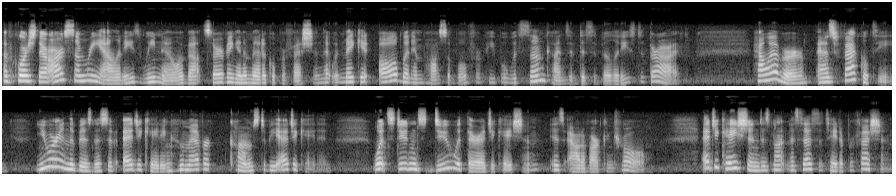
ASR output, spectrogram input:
Of course, there are some realities we know about serving in a medical profession that would make it all but impossible for people with some kinds of disabilities to thrive. However, as faculty, you are in the business of educating whomever comes to be educated. What students do with their education is out of our control. Education does not necessitate a profession.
